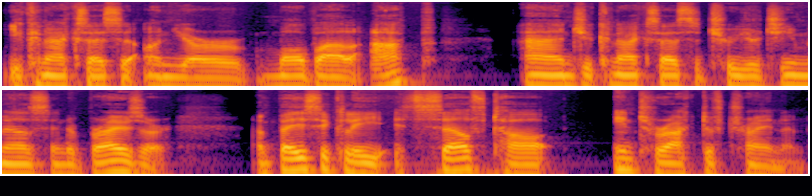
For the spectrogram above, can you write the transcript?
You can access it on your mobile app and you can access it through your Gmails in the browser. And basically, it's self taught interactive training.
